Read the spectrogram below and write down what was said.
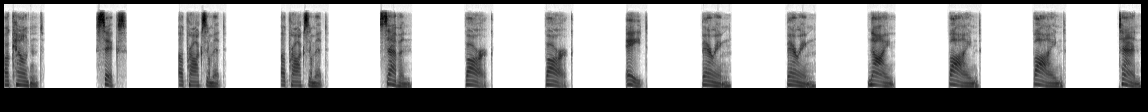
Accountant. 6. Approximate. Approximate. 7. Bark. Bark. 8. Bearing. Bearing. 9. Bind. Bind. 10.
